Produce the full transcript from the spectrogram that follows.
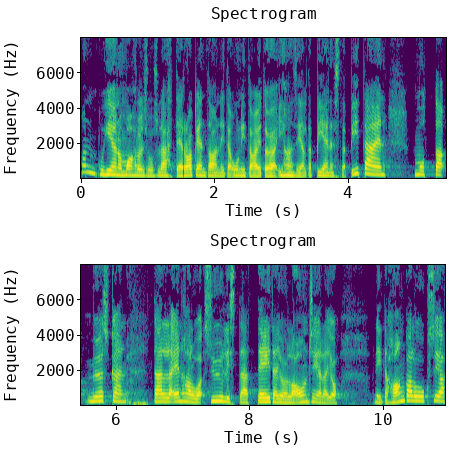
on hieno mahdollisuus lähteä rakentamaan niitä unitaitoja ihan sieltä pienestä pitäen, mutta myöskään tällä en halua syyllistää teitä, joilla on siellä jo niitä hankaluuksia.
